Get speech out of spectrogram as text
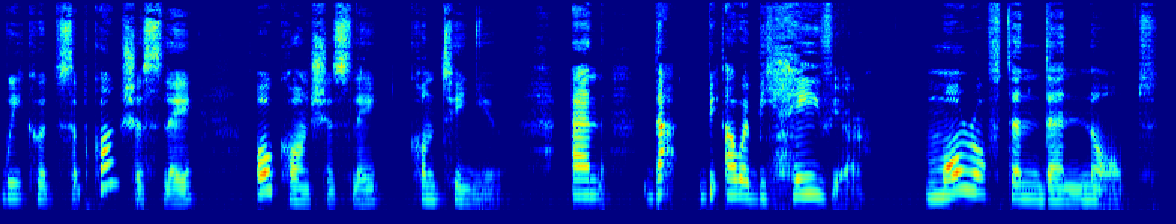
we could subconsciously or consciously continue, and that be our behavior more often than not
